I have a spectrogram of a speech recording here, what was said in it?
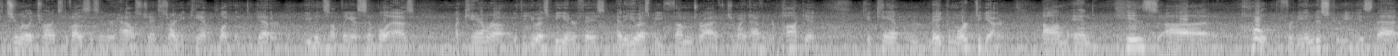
consumer electronics devices in your house, chances are you can't plug them together. Even something as simple as a camera with a USB interface and a USB thumb drive that you might have in your pocket, you can't make them work together. Um, and his uh, hope for the industry is that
